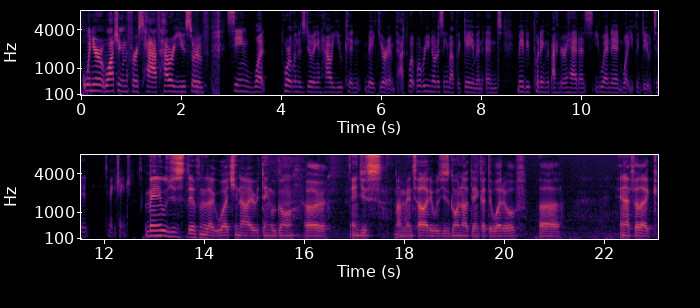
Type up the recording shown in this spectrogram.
when you're watching in the first half, how are you sort of seeing what Portland is doing and how you can make your impact? What, what were you noticing about the game and, and maybe putting in the back of your head as you went in what you could do to, to make a change? I mean, it was just definitely like watching how everything was going uh, and just my mentality was just going out there and cut the water off. Uh, and I felt like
